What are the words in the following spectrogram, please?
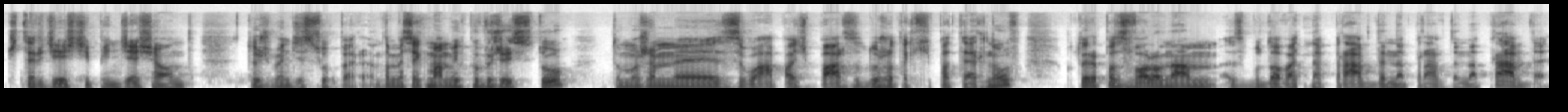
40, 50, to już będzie super. Natomiast jak mamy ich powyżej 100, to możemy złapać bardzo dużo takich patternów, które pozwolą nam zbudować naprawdę, naprawdę, naprawdę,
